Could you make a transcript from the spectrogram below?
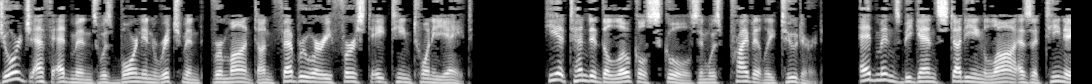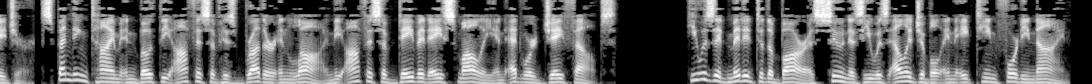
George F. Edmunds was born in Richmond, Vermont on February 1, 1828. He attended the local schools and was privately tutored. Edmunds began studying law as a teenager, spending time in both the office of his brother-in-law and the office of David A. Smalley and Edward J. Phelps. He was admitted to the bar as soon as he was eligible in 1849.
